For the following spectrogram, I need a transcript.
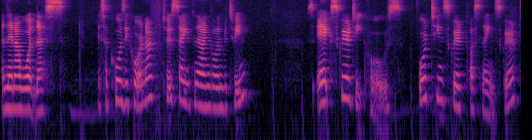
And then I want this. It's a cosy corner, two sides and angle in between. So x squared equals 14 squared plus 9 squared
